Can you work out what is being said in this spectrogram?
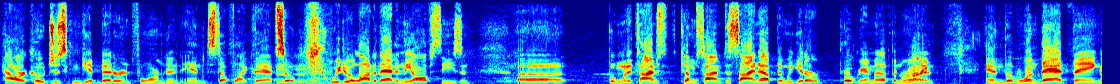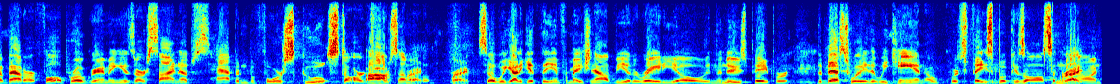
how our coaches can get better informed and, and stuff like that. So mm-hmm. we do a lot of that in the off season. Uh, but when it times, comes time to sign up, then we get our program up and running. Right. And the one bad thing about our fall programming is our signups happen before school starts Ah, for some right, of them. right. So we got to get the information out via the radio, in the newspaper, the best way that we can. Of course, Facebook is awesome Right. now and,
